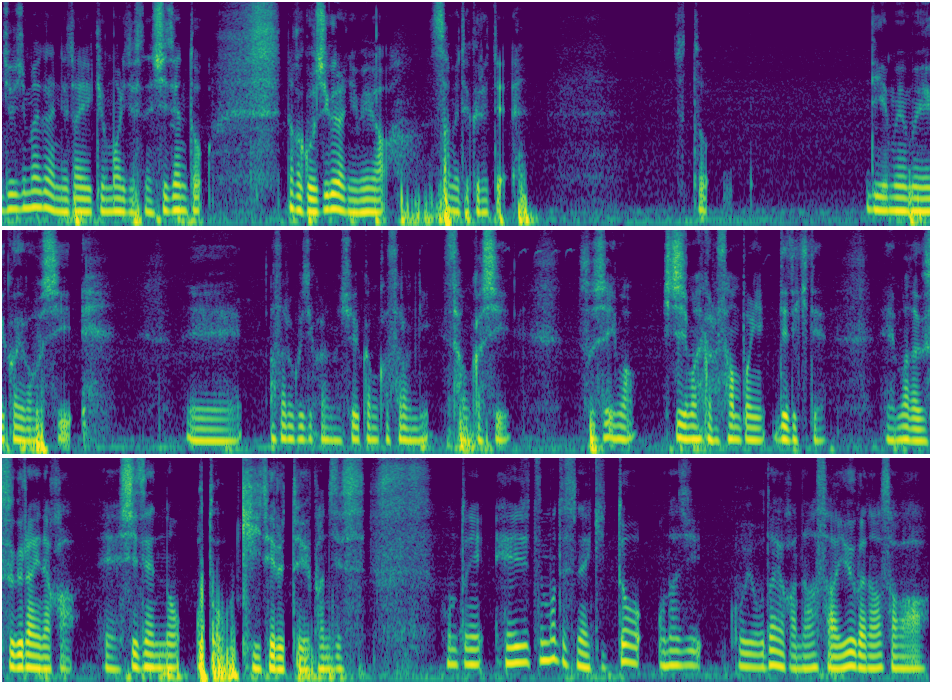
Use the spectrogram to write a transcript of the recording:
10時前ぐらいに寝た影響もありですね。自然となんか5時ぐらいに目が覚めてくれて。ちょっと DMMA 会話をしえー朝6時からの習慣化サロンに参加しそして今7時前から散歩に出てきて、えーまだ薄暗い中、えー自然の音を聞いてるという感じです。本当に平日もですねきっと同じこういう穏やかな朝優雅な朝は、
